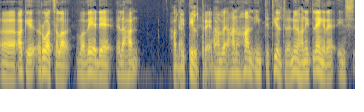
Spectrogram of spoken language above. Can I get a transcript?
uh, Aki Ruotsala var VD, eller han, Hade inte tillträda. han, han hann inte tillträda. Nu är han inte längre ins,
